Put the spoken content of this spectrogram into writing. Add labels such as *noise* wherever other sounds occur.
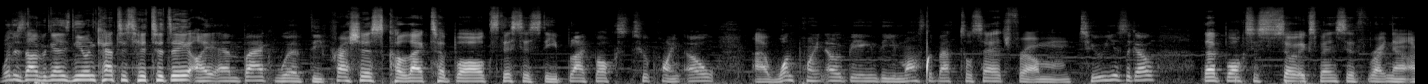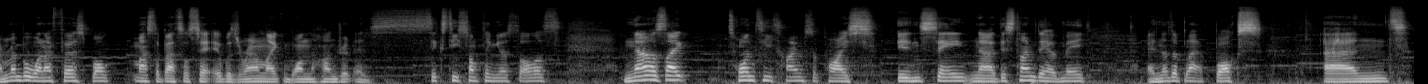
What is up guys, Neon Cactus here today. I am back with the Precious Collector Box. This is the Black Box 2.0. Uh, 1.0 being the Master Battle set from two years ago. That box is so expensive right now. I remember when I first bought Master Battle set, it was around like 160 something US dollars. Now it's like 20 times the price. Insane. Now this time they have made another black box and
